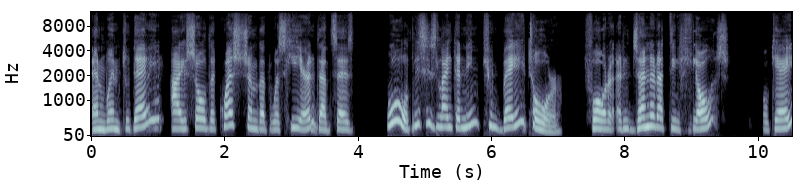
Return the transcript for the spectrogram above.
And when today I saw the question that was here that says, oh, this is like an incubator for regenerative flows, okay?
